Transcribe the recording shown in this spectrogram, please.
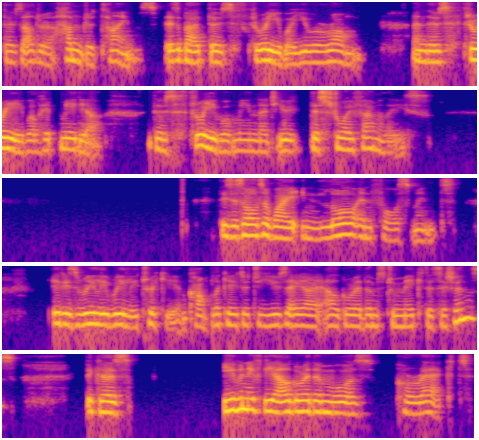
those other hundred times. It's about those three where you were wrong. And those three will hit media. Those three will mean that you destroy families. This is also why in law enforcement, it is really, really tricky and complicated to use AI algorithms to make decisions because even if the algorithm was correct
